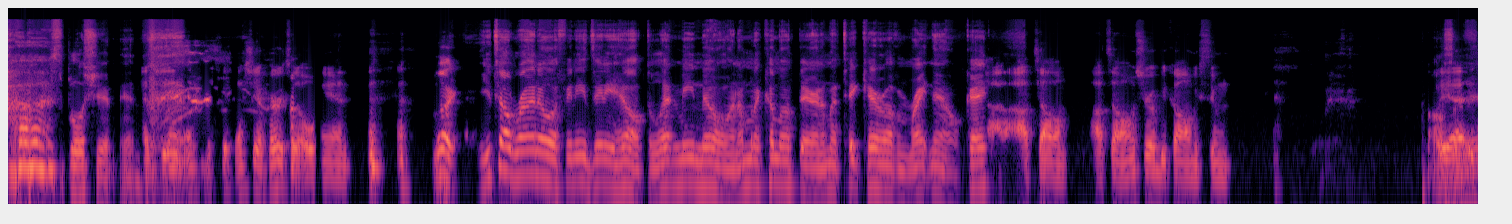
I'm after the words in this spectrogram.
That's bullshit, man. That shit, that shit, that shit hurts, old man. Look, you tell Rhyno if he needs any help to let me know, and I'm gonna come up there and I'm gonna take care of him right now. Okay? Uh, I'll tell him. I'll tell him. I'm sure he'll be calling me soon. Awesome, yeah,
